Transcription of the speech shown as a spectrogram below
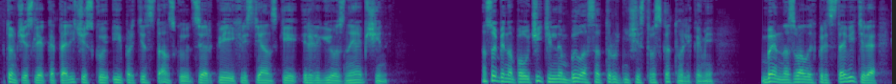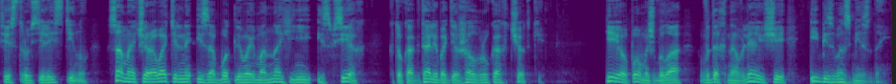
в том числе католическую и протестантскую церкви и христианские религиозные общины. Особенно поучительным было сотрудничество с католиками. Бен назвал их представителя, сестру Селестину, самой очаровательной и заботливой монахиней из всех, кто когда-либо держал в руках четки. Ее помощь была вдохновляющей и безвозмездной.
